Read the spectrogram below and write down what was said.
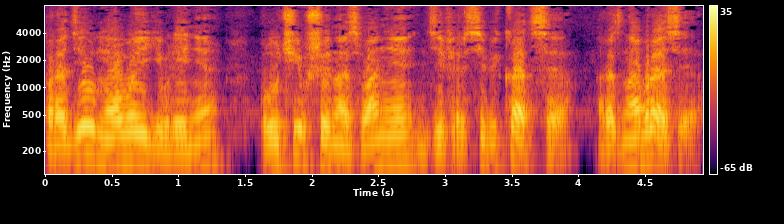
породил новое явление, получившее название диверсификация, разнообразие.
